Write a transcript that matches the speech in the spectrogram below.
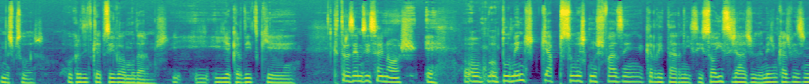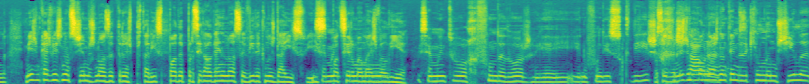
nas pessoas. Eu acredito que é possível mudarmos. E, e, e acredito que que trazemos isso em nós. é. Ou, ou pelo menos que há pessoas que nos fazem acreditar nisso e só isso já ajuda, mesmo que às vezes não, mesmo que às vezes não sejamos nós a transportar isso, pode aparecer alguém na nossa vida que nos dá isso e Isso isso, é pode ser uma mais-valia. Isso é muito refundador e, e, e, no fundo isso que diz Ou seja, mesmo restaura. quando nós não temos aquilo na mochila,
